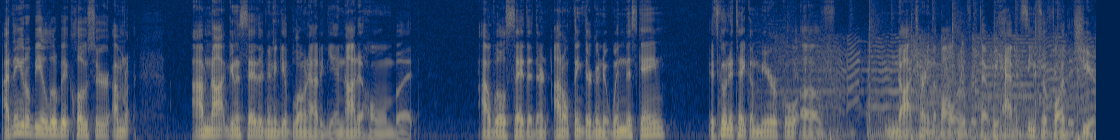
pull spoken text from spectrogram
I think it'll be a little bit closer. I'm I'm not going to say they're going to get blown out again, not at home, but I will say that they're I don't think they're going to win this game. It's going to take a miracle of not turning the ball over that we haven't seen so far this year.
